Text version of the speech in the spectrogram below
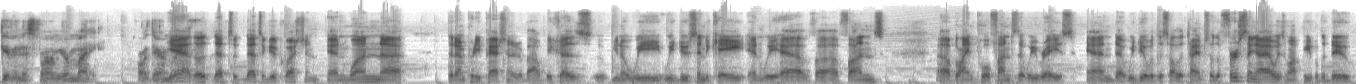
giving this firm your money or their money? Yeah, that's a, that's a good question, and one uh, that I'm pretty passionate about because you know we we do syndicate and we have uh, funds, uh, blind pool funds that we raise, and uh, we deal with this all the time. So the first thing I always want people to do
